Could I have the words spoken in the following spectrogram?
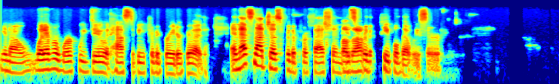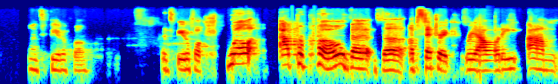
you know, whatever work we do, it has to be for the greater good, and that's not just for the profession; Love it's that. for the people that we serve. That's beautiful. That's beautiful. Well, apropos the the obstetric reality, um,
